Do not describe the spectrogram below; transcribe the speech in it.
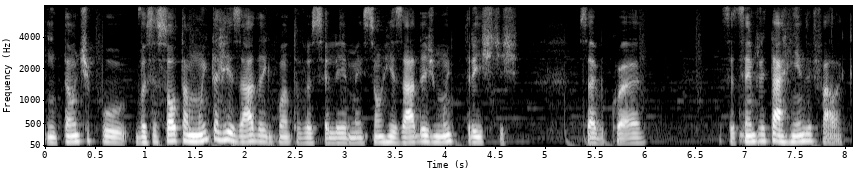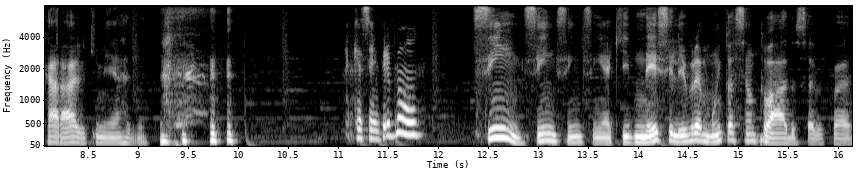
Então, tipo, você solta muita risada enquanto você lê, mas são risadas muito tristes. Sabe qual é? Você sempre tá rindo e fala, caralho, que merda. É que é sempre bom. Sim, sim, sim, sim. Aqui é nesse livro é muito acentuado, sabe qual é?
